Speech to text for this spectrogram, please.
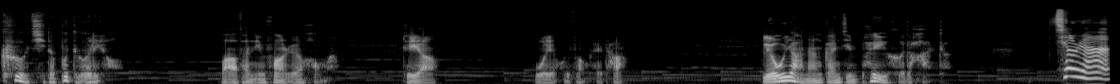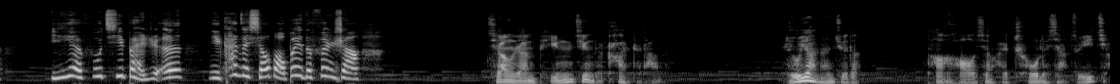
客气的不得了。麻烦您放人好吗？这样，我也会放开他。刘亚楠赶紧配合的喊着：“羌然，一夜夫妻百日恩，你看在小宝贝的份上。”羌然平静的看着他们。刘亚楠觉得，他好像还抽了下嘴角。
